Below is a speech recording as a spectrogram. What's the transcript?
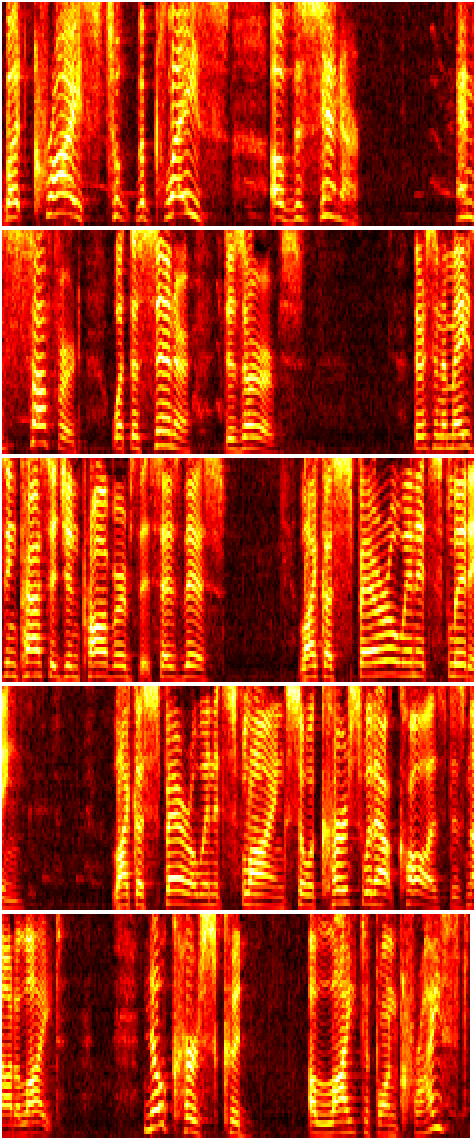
But Christ took the place of the sinner and suffered what the sinner deserves. There's an amazing passage in Proverbs that says this Like a sparrow in its flitting, like a sparrow in its flying, so a curse without cause does not alight. No curse could alight upon Christ.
